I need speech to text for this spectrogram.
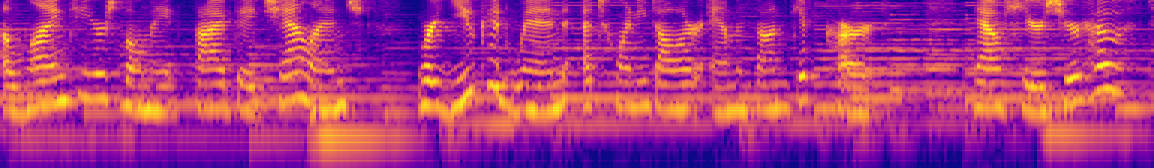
Align to Your Soulmate five day challenge where you could win a $20 Amazon gift card. Now, here's your host,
